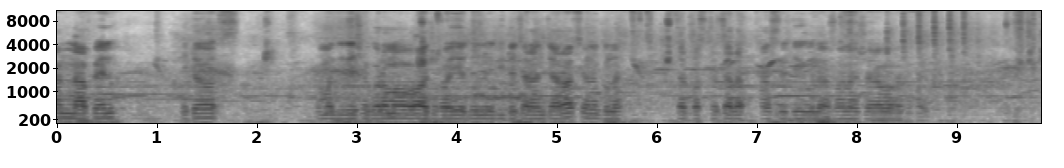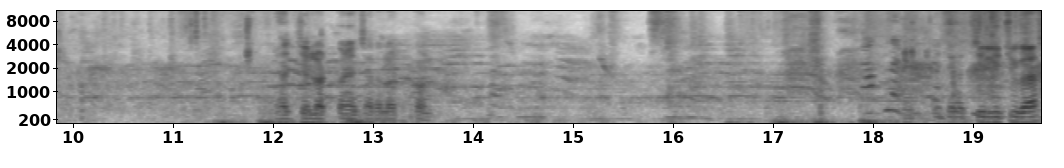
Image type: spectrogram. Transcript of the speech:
Anna apple. এটা আমাদের দেশে গরম আবহাওয়াতে হয় এর জন্য দুইটা চারা আনছে আছে অনেকগুলো। চার পাঁচটা চারা আছে যেগুলো বাংলাদেশের আবহাওয়াতে হয়। হচ্ছে লটকনের চারা লটকন। এটা হচ্ছে লিচু গাছ।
